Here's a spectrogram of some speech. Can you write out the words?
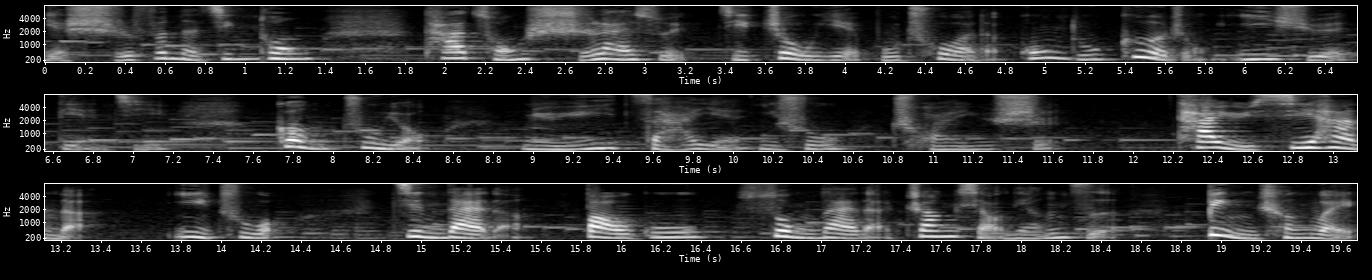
也十分的精通，他从十来岁即昼夜不辍地攻读各种医学典籍，更著有《女医杂言》一书传于世。他与西汉的译著。近代的鲍姑，宋代的张小娘子，并称为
